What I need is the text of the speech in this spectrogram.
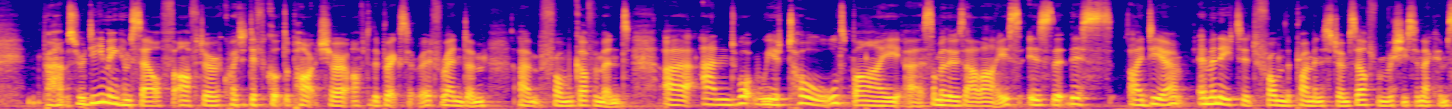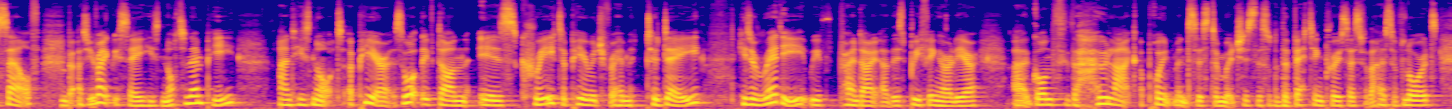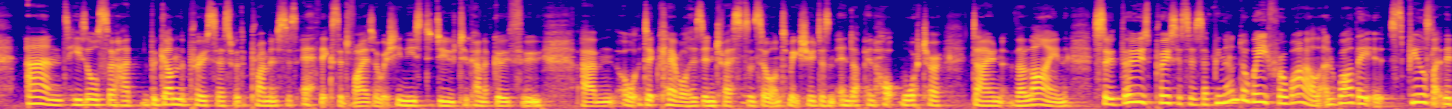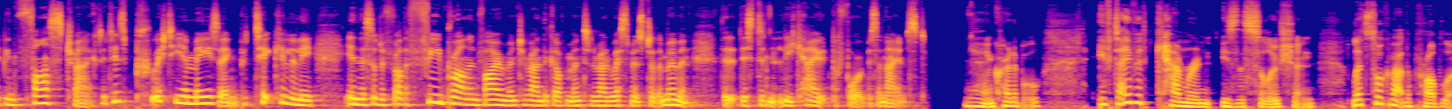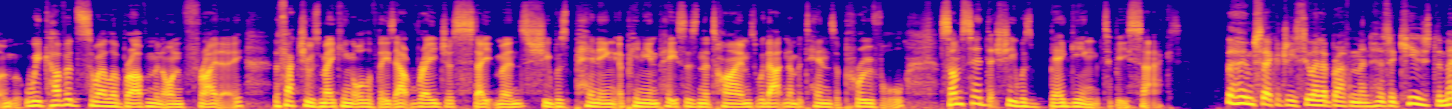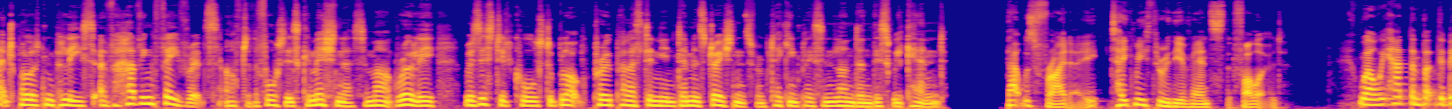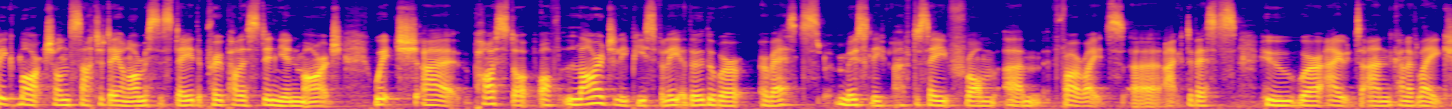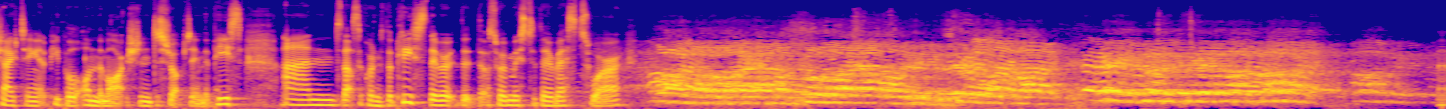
perhaps redeeming himself after quite a difficult departure after the Brexit referendum um, from government. Uh, and what we are told by uh, some of those allies is that this idea emanated from the Prime Minister himself, from Rishi Sunak himself. But as you rightly say, he's not an MP and he's not a peer. So what they've done is create a peerage for him today. He's already, we've found out at this briefing earlier, uh, gone through the HOLAC appointment system, which is the sort of the vetting process for the House of Lords, and he's also had begun the process with the Prime Minister's ethics advisor, which he needs to do to kind of go through um, or declare all his interests and so on to make sure he doesn't end up in hot water down the line. So those processes have been underway for a while, and while they, it feels like they've been fast tracked, it is pretty amazing, particularly in the the sort of rather febrile environment around the government and around Westminster at the moment that this didn't leak out before it was announced. Yeah, incredible. If David Cameron is the solution, let's talk about the problem. We covered Suella Braverman on Friday. The fact she was making all of these outrageous statements, she was penning opinion pieces in the Times without Number 10's approval. Some said that she was begging to be sacked. The Home Secretary Suella Braverman has accused the Metropolitan Police of having favourites after the Forces Commissioner Sir Mark Rowley resisted calls to block pro Palestinian demonstrations from taking place in London this weekend. That was Friday. Take me through the events that followed. Well, we had the, the big march on Saturday on Armistice Day, the pro Palestinian march, which uh, passed off, off, largely peacefully, although there were arrests, mostly, I have to say, from um, far right uh, activists who were out and kind of like shouting at people on the march and disrupting the peace. And that's according to the police. They were, that's where most of the arrests were.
